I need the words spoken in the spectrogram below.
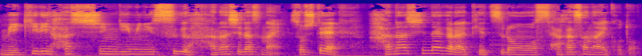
見切り発信気味にすぐ話し出さない。そして話しながら結論を探さないこと。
